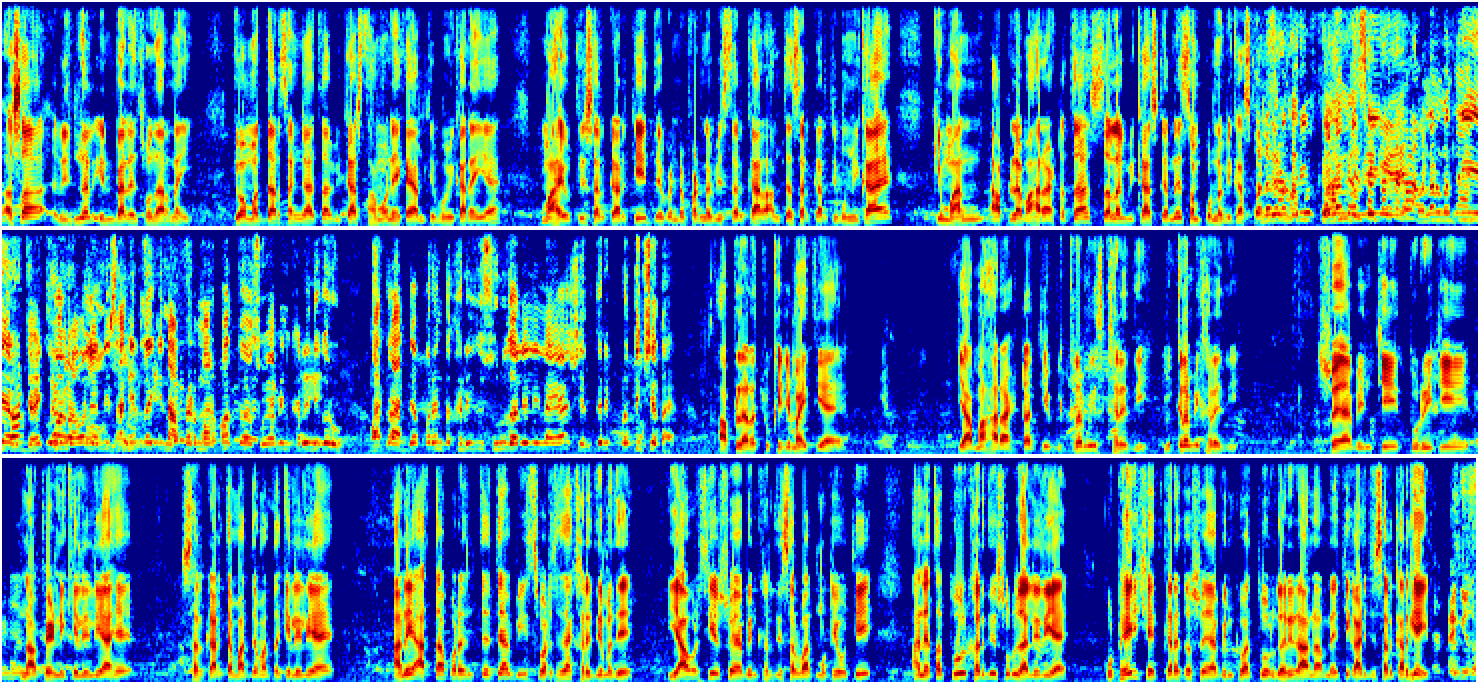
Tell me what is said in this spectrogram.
असा रिजनल इनबॅलन्स होणार नाही. किंवा मतदारसंघाचा विकास थांबवणे हे काही आमची भूमिका नाही आहे. महायुती सरकारची देवेंद्र फडणवीस सरकार आमच्या सरकारची भूमिका आहे की मान आपल्या महाराष्ट्राचा सलग विकास करणे संपूर्ण विकास करणे. जयकुमार रावल यांनी सांगितलं की नाफेड मार्फत सोयाबीन खरेदी करू. मात्र अद्यापपर्यंत खरेदी सुरू झालेली नाही आहे. शेतकरी प्रतीक्षेत आहे. आपल्याला चुकीची माहिती आहे. या महाराष्ट्राची विक्रमी खरेदी विक्रमी खरेदी. सोयाबीनची तुरीची नाफेडणी केलेली आहे. सरकारच्या माध्यमातून केलेली आहे. आणि आत्तापर्यंतच्या वीस वर्षाच्या खरेदीमध्ये यावर्षी सोयाबीन खरेदी सर्वात मोठी होती. आणि आता तूर खरेदी सुरू झालेली आहे. कुठेही शेतकऱ्याचं सोयाबीन किंवा तूर घरी राहणार नाही याची काळजी सरकार घेईल. थँक्यू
